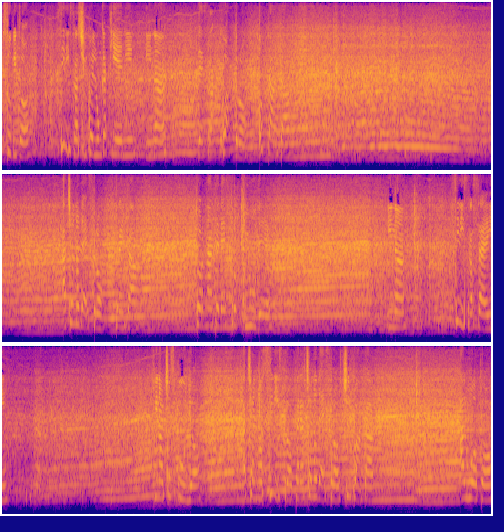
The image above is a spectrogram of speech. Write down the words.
subito sinistra 5 lunga, tieni, in destra 4, 80, accenno destro 30 tornante destro chiude in sinistra 6 fino al cespuglio. Accenno sinistro per accenno destro 50 al vuoto.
